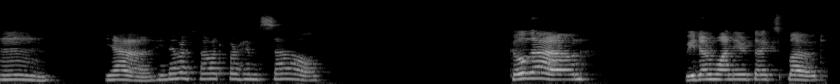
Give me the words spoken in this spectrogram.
Hmm. Yeah, he never thought for himself. Cool down. We don't want you to explode.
